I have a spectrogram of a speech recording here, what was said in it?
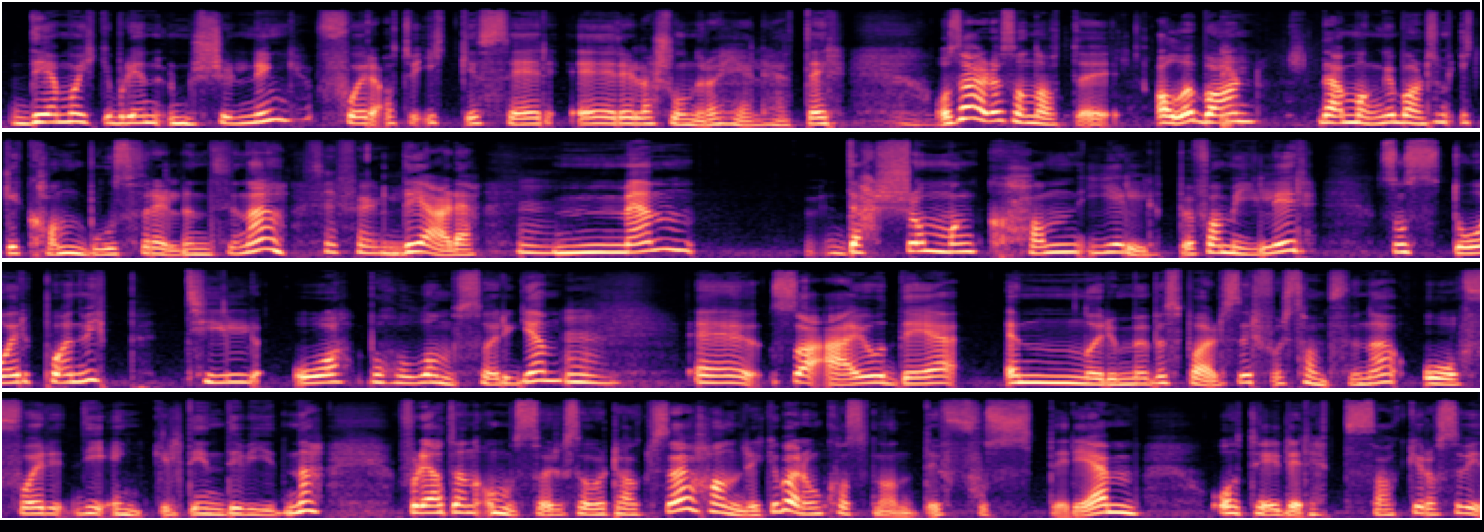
det må ikke bli en unnskyldning for at vi ikke ser eh, relasjoner og helheter. Og så er det sånn at eh, alle barn Det er mange barn som ikke kan bo hos foreldrene sine. Det er det. Mm. Men dersom man kan hjelpe familier som står på en vipp til å beholde omsorgen, mm. eh, så er jo det enorme besparelser for samfunnet og for de enkelte individene. Fordi at en omsorgsovertakelse handler ikke bare om kostnader til fosterhjem og til rettssaker osv.,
